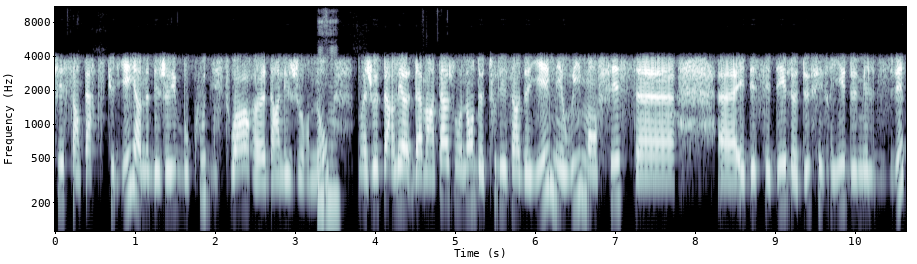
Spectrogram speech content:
fils en particulier. Il y en a déjà eu beaucoup d'histoires euh, dans les journaux. Mm-hmm. Moi, je veux parler davantage au nom de tous les endeuillés. Mais oui, mon fils, euh, est décédé le 2 février 2018.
